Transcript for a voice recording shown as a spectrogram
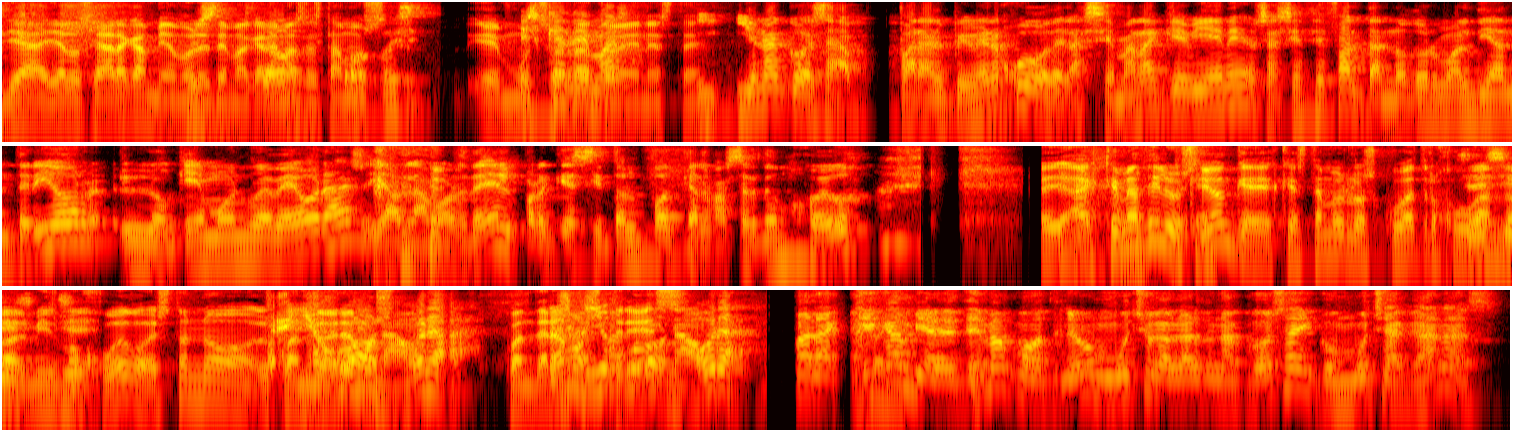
Ya, ya lo sé. Ahora cambiamos de tema, que además estamos pues eh, Es mucho que rato además, en este. y, una cosa, para el primer juego de la semana que viene, o sea, si hace falta, no duermo al día anterior, lo quemo en nueve horas y hablamos de él, porque si todo el podcast va a ser de un juego. Eh, es que me hace ilusión que, que estemos los cuatro jugando Sí, sí, al mismo sí. juego. Esto no. Pero Cuando yo éramos, una hora. cuando éramos que yo juego tres. una hora. ¿Para qué cambiar de tema cuando tenemos mucho que hablar de una cosa y con muchas ganas?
